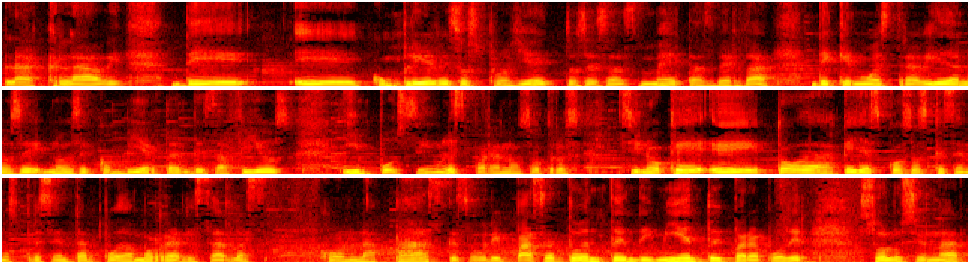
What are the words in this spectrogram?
la clave de eh, cumplir esos proyectos, esas metas, ¿verdad? De que nuestra vida no se, no se convierta en desafíos imposibles para nosotros, sino que eh, todas aquellas cosas que se nos presentan podamos realizarlas con la paz que sobrepasa todo entendimiento y para poder solucionar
